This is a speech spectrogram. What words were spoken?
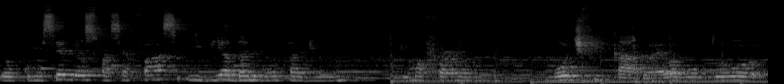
eu comecei a ver os face a face e vi a Dani voltar de um de uma forma modificada. Ela voltou.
